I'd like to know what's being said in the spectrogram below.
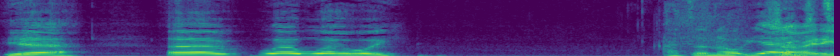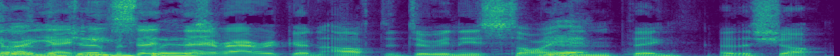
yeah. Uh, where were we? I don't know. Yeah, so anyway, yeah, the German he said players, they're arrogant after doing his signing Yeah. thing at the shop.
